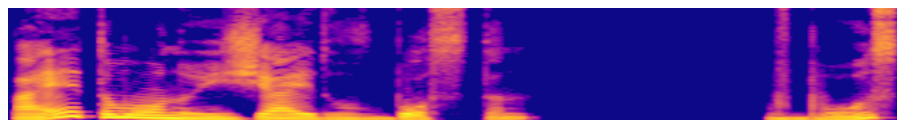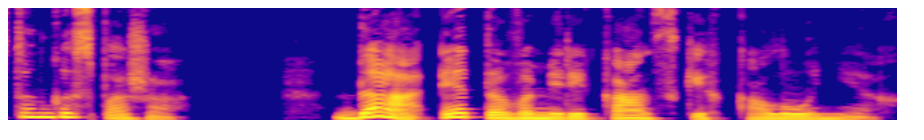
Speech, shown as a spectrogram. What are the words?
поэтому он уезжает в Бостон. В Бостон, госпожа? Да, это в американских колониях.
